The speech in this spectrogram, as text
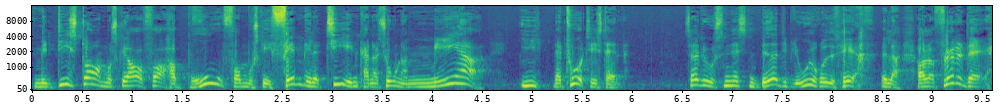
Men de står måske over for at have brug for måske fem eller ti inkarnationer mere i naturtilstand. Så er det jo sådan næsten bedre, at de bliver udryddet her, eller holder flyttedag,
